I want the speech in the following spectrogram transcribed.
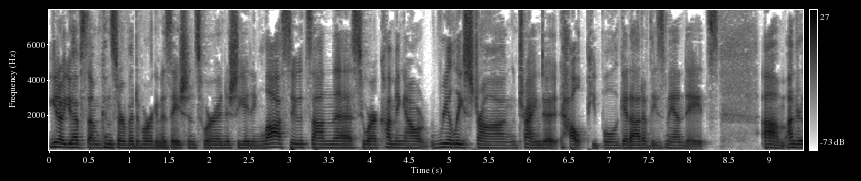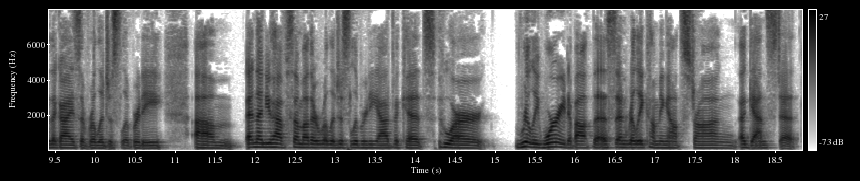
you know, you have some conservative organizations who are initiating lawsuits on this, who are coming out really strong, trying to help people get out of these mandates um, under the guise of religious liberty. Um, and then you have some other religious liberty advocates who are really worried about this and really coming out strong against it.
